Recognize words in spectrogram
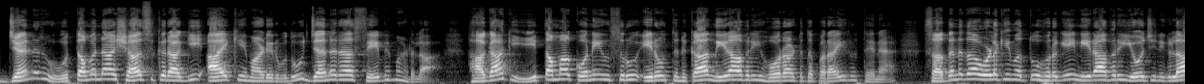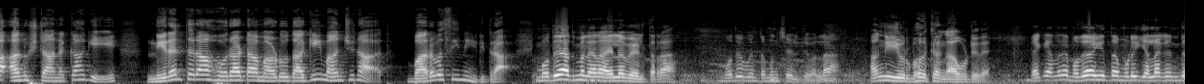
ಜನರು ತಮ್ಮನ್ನ ಶಾಸಕರಾಗಿ ಆಯ್ಕೆ ಮಾಡಿರುವುದು ಜನರ ಸೇವೆ ಮಾಡಲ. ಹಾಗಾಗಿ ತಮ್ಮ ಕೊನೆ ಉಸಿರು ಇರೋ ತನಕ ನೀರಾವರಿ ಹೋರಾಟದ ಪರ ಇರುತ್ತೇನೆ. ಸದನದ ಒಳಗೆ ಮತ್ತು ಹೊರಗೆ ನೀರಾವರಿ ಯೋಜನೆಗಳ ಅನುಷ್ಠಾನಕ್ಕಾಗಿ ನಿರಂತರ ಹೋರಾಟ ಮಾಡೋದಾಗಿ ಮಂಜುನಾಥ್ ಭರವಸೆ ನೀಡಿದ್ರ. ಮದುವೆ ಆದ್ಮೇಲೆ ಐ ಹೇಳ್ತಾರಾ? ಮದುವೆಗಿಂತ ಮುಂಚೆ ಹೇಳ್ತೀವಲ್ಲ? ಹಂಗೆ ಇವ್ರು ಬದುಕಂಗೆ ಆಗ್ಬಿಟ್ಟಿದೆ. ಯಾಕೆಂದರೆ ಮದುವೆಗಿಂತ ಮುಡುಗಿ ಎಲ್ಲ ಗಂಧ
